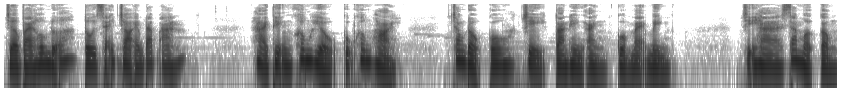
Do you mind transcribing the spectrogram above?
Chờ vài hôm nữa tôi sẽ cho em đáp án. Hải Thịnh không hiểu cũng không hỏi. Trong đầu cô chỉ toàn hình ảnh của mẹ mình. Chị Hà ra mở cổng.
